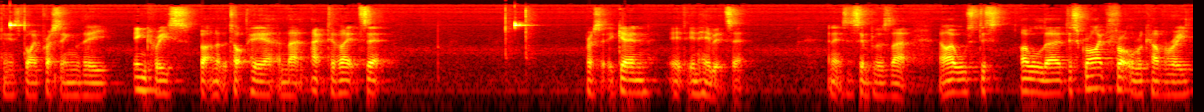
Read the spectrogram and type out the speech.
is by pressing the increase button at the top here and that activates it press it again, it inhibits it. And it's as simple as that. Now I will, I will uh, describe throttle recovery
